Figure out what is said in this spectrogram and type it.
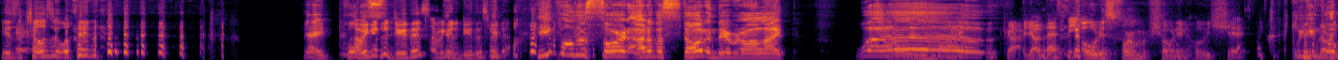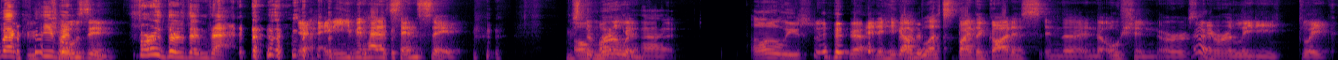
He's the chosen one. Yeah, he pulled Are we a s- gonna do this? Are we gonna do this right now? he pulled a sword out of a stone and they were all like, Oh Whoa! Oh God, yo, that's the oldest form of shonen. Holy shit. we can go back even chosen. further than that. Yeah, and he even had a sensei, Mr. Oh Merlin. God. Holy shit. Yeah. And then he got blessed by the goddess in the in the ocean, or Yeah. they were lady lake.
